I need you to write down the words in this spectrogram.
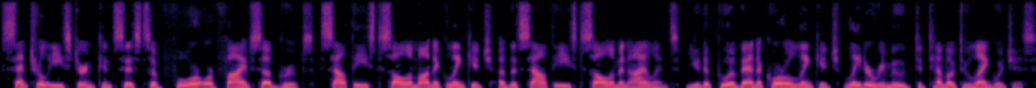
Central Eastern consists of four or five subgroups, Southeast Solomonic linkage, of the Southeast Solomon Islands, Utupua-Vanikoro linkage, later removed to Temotu languages.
